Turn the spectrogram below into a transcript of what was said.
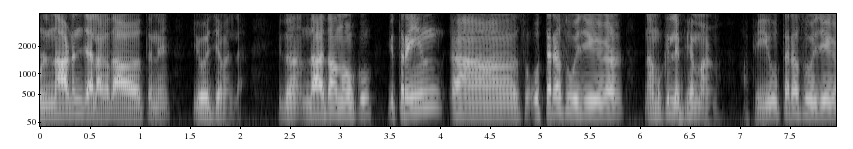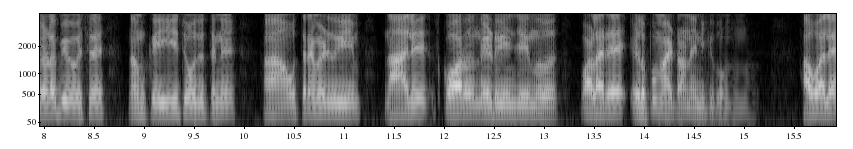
ഉൾനാടൻ ജലഗതാഗതത്തിന് യോജ്യമല്ല. ഇത് എന്താ നോക്കൂ. ഇത്രയും ഉത്തര സൂചികകൾ നമുക്ക് ലഭ്യമാണ്. അപ്പോൾ ഈ ഉത്തര സൂചികകൾ ഉപയോഗിച്ച് നമുക്ക് ഈ ചോദ്യത്തിന് ഉത്തരം എഴുതുകയും നാല് സ്കോർ നേടുകയും ചെയ്യുന്നത് വളരെ എളുപ്പമായിട്ടാണ് എനിക്ക് തോന്നുന്നത്. അതുപോലെ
